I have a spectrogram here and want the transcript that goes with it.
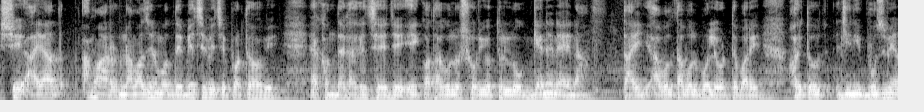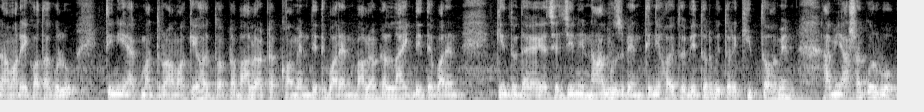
সে আয়াত আমার নামাজের মধ্যে বেছে বেছে পড়তে হবে। এখন দেখা গেছে যে এই কথাগুলো শরীয়তের লোক জ্ঞানে নেয় না। তাই আবল তাবল বলে উঠতে পারে, হয়তো যিনি বুঝবেন আমার এই কথাগুলো, তিনি একমাত্র আমাকে হয়তো একটা ভালো একটা কমেন্ট দিতে পারেন, ভালো একটা লাইক দিতে পারেন। কিন্তু দেখা গেছে যিনি না বুঝবেন, তিনি হয়তো ভিতর ভিতরে ক্ষিপ্ত হবেন। আমি আশা করব,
